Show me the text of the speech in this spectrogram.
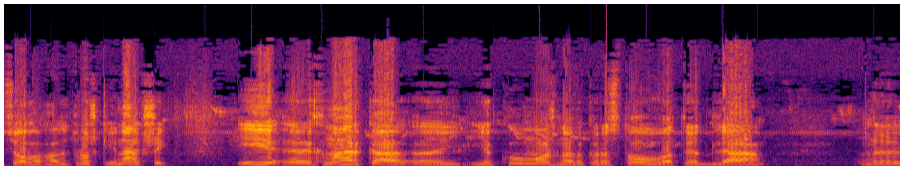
цього, але трошки інакший. І е, хмарка, е, яку можна використовувати для е,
